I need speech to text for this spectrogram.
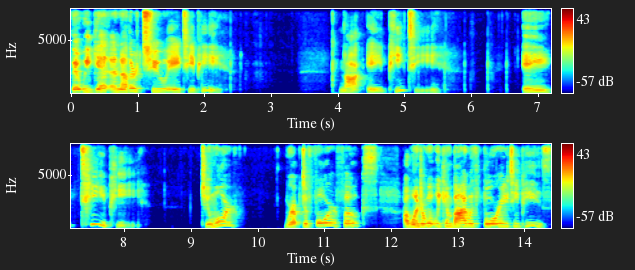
that we get another 2 ATP. Not APT, ATP. Two more. We're up to four, folks. I wonder what we can buy with four ATPs.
